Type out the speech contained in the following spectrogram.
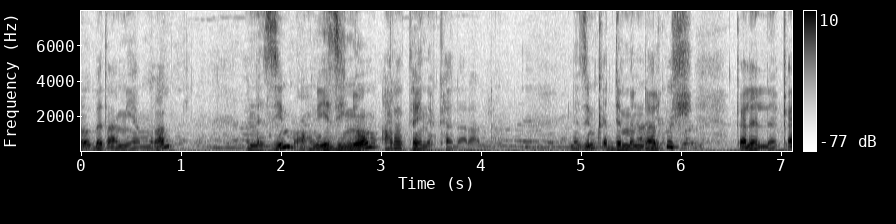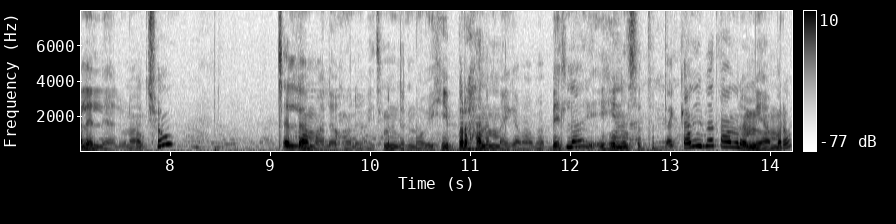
ነው፣ በጣም ያምራል። እነዚህም አሁን የዚህኛውም አራት አይነት color አለ። እነዚህም ቅድም እንዳልኩሽ ቀለል ያሉ ናቸው። ጨለማ ለሆነ ቤት ምንድን ነው ይሄ ብርሃን የማይገባበት ቤት ላይ ይሄንን ስትጠቀሚ በጣም ነው የሚያምረው፣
